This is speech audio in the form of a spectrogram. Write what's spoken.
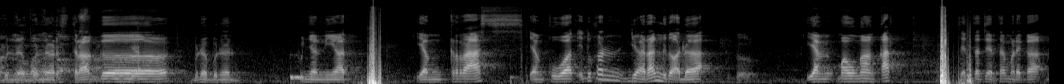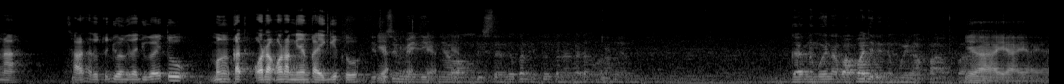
bener-bener Pak. struggle bener-bener punya niat yang keras yang kuat itu kan jarang gitu ada betul. yang mau ngangkat cerita-cerita mereka. Nah salah satu tujuan kita juga itu mengangkat orang-orang yang kayak gitu. Itu Ya, sih ya, magicnya ya, ya. long distance itu kan itu kadang-kadang orang yang gak nemuin apa-apa jadi nemuin apa-apa. Ya ya ya ya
